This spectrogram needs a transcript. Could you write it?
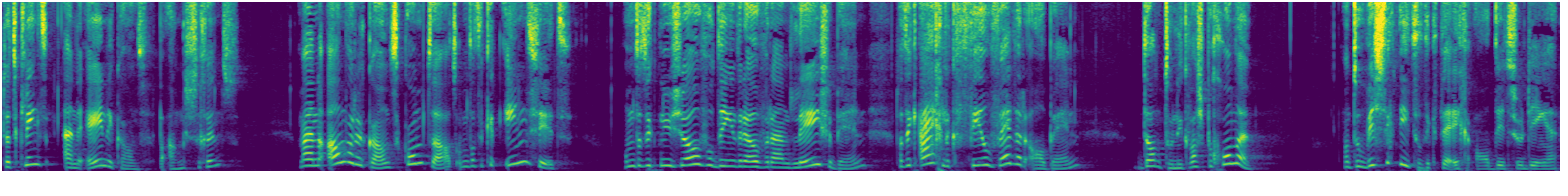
Dat klinkt aan de ene kant beangstigend, maar aan de andere kant komt dat omdat ik erin zit. Omdat ik nu zoveel dingen erover aan het lezen ben, dat ik eigenlijk veel verder al ben dan toen ik was begonnen. Want toen wist ik niet dat ik tegen al dit soort dingen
